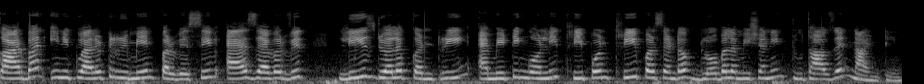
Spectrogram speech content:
carbon inequality remain pervasive as ever with least developed country emitting only 3.3 percent of global emission in 2019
